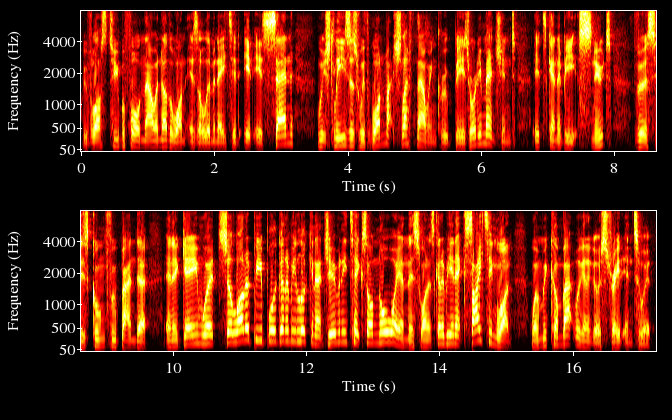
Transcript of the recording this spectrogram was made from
We've lost two before. Now another one is eliminated. It is Sen, which leaves us with one match left now in Group B. As already mentioned, it's going to be Snute versus Gung Fu Banda in a game which a lot of people are going to be looking at. Germany takes on Norway in this one. It's going to be an exciting one. When we come back, we're going to go straight into it.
